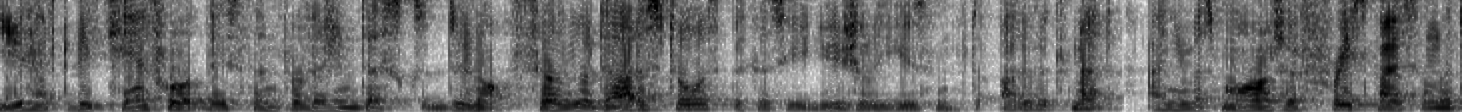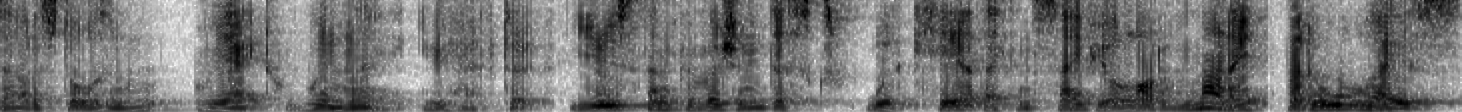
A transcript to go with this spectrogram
You have to be careful that these thin provision disks do not fill your data stores because you usually use them to overcommit, and you must monitor free space on the data stores and react when you have to. Use thin provision disks with care, they can save you a lot of money, but always,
